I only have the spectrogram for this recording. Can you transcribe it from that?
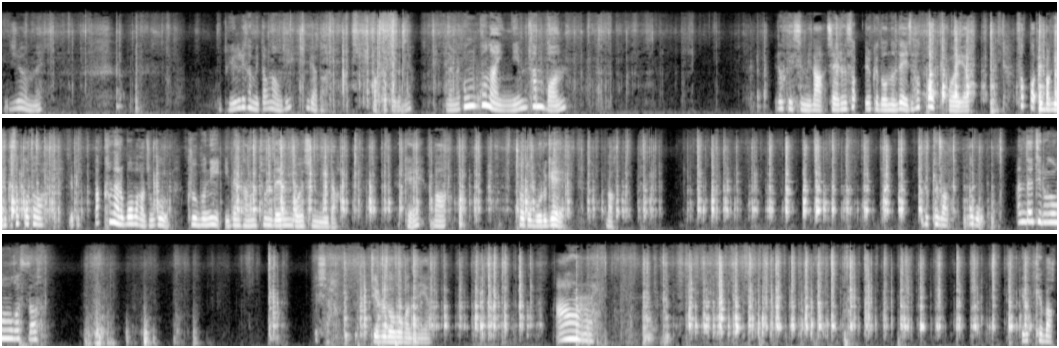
이지였네. 어떻게 1, 2, 3이 딱 나오지? 신기하다. 막 썼거든요. 그 다음에 콩코나이님 3번. 이렇게 있습니다. 제가 이렇게, 섞, 이렇게 넣었는데 이제 섞을 거예요. 섞어 막 이렇게 섞어서 이렇게 딱 하나를 뽑아가지고 그분이 이벤 당첨된 것입니다. 이렇게 막 저도 모르게 막 이렇게 막 아이고 안돼 뒤로 넘어갔어. 으쌰. 뒤로 넘어갔네요. 아우. 이렇게 막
